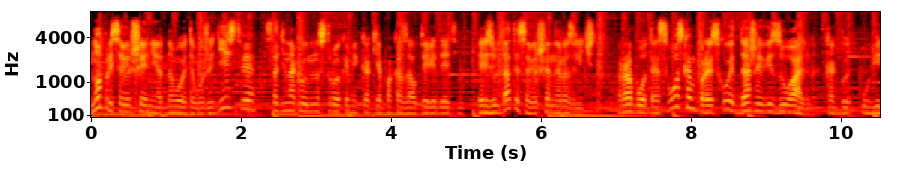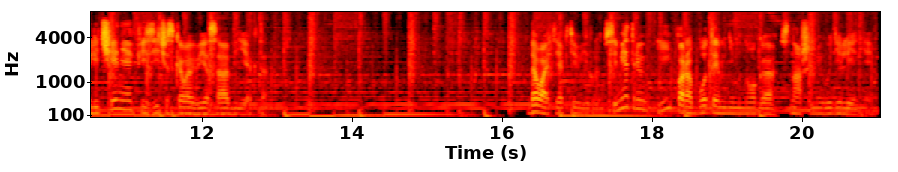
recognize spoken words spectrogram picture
но при совершении одного и того же действия с одинаковыми настройками, как я показал перед этим, результаты совершенно различны. Работая с воском происходит даже визуально, как бы увеличение физического веса объекта. Давайте активируем симметрию и поработаем немного с нашими выделениями.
